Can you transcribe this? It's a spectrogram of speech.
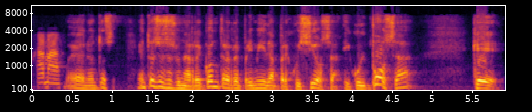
Jamás. Bueno, entonces, entonces es una recontra reprimida, prejuiciosa y culposa que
